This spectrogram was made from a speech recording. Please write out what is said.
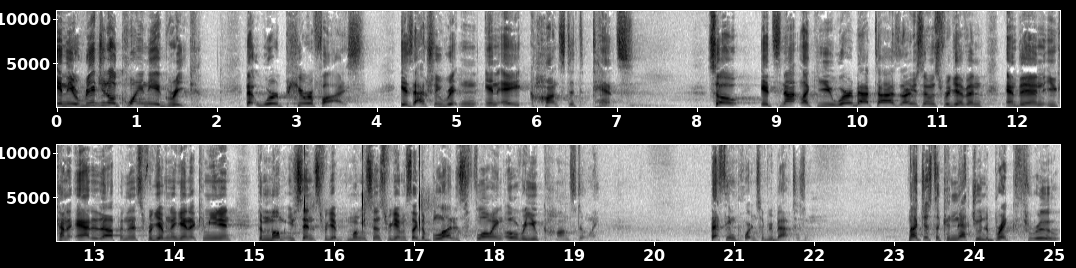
In the original Koinonia Greek, that word purifies is actually written in a constant tense. So it's not like you were baptized, and all your sin was forgiven, and then you kind of add it up and then it's forgiven again at communion. The moment you sin, it's forgiven. The moment you sin, it's forgiven. It's like the blood is flowing over you constantly. That's the importance of your baptism. Not just to connect you and to break through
